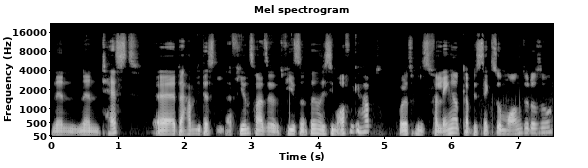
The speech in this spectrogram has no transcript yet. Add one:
einen, einen Test, äh, da haben die das 24, 24, 7 offen gehabt oder zumindest verlängert, glaube bis 6 Uhr morgens oder so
